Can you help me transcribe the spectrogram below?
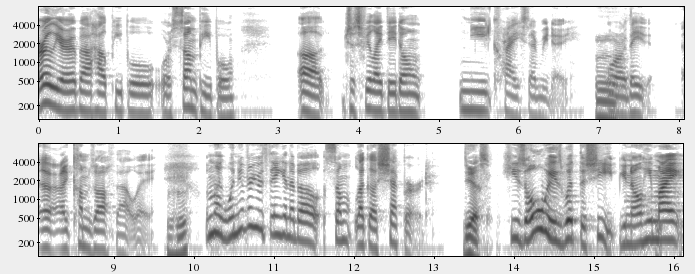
earlier about how people or some people uh just feel like they don't need Christ every day Mm, or they uh, it comes off that way. mhm. I'm like whenever you're thinking about some like a shepherd, Yes. he's always with the sheep, you know? He might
